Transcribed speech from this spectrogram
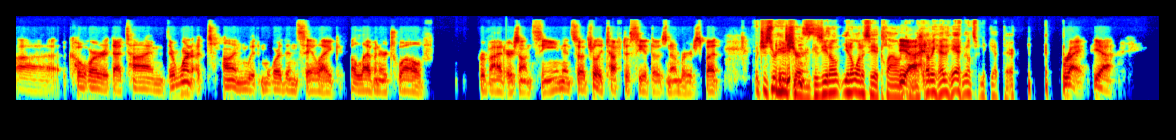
uh, cohort at that time, there weren't a ton with more than say like eleven or twelve providers on scene, and so it's really tough to see at those numbers. But which is reassuring because you don't you don't want to see a clown yeah. coming out of the ambulance when you get there. right. Yeah.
